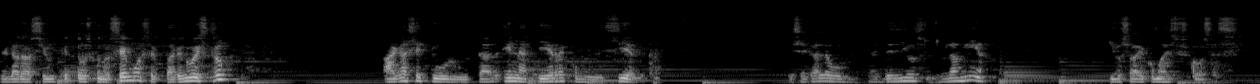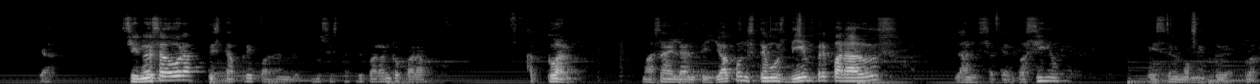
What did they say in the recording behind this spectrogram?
de la oración que todos conocemos, el Padre Nuestro, hágase tu voluntad en la tierra como en el cielo. Esa era la voluntad de Dios, no la mía. Dios sabe cómo hace sus cosas. ¿ya? Si no es ahora, te está preparando, nos está preparando para actuar más adelante. Ya cuando estemos bien preparados, lánzate al vacío. Es el momento de actuar.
